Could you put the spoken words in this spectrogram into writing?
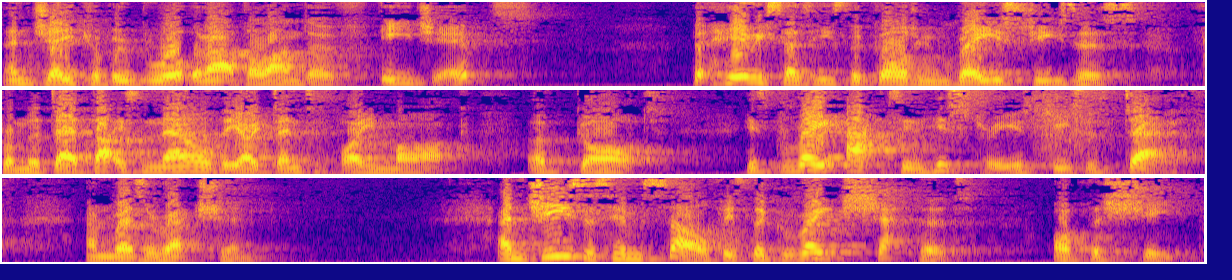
and Jacob who brought them out of the land of Egypt. But here he says he's the God who raised Jesus from the dead. That is now the identifying mark of God. His great act in history is Jesus' death and resurrection. And Jesus himself is the great shepherd of the sheep.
